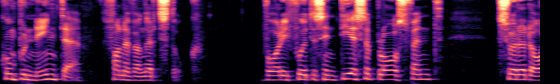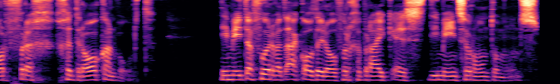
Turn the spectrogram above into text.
komponente van 'n wingerdstok waar die fotosintese plaasvind sodat daar vrug gedra kan word. Die metafoor wat ek altyd daarvoor gebruik is die mense rondom ons.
